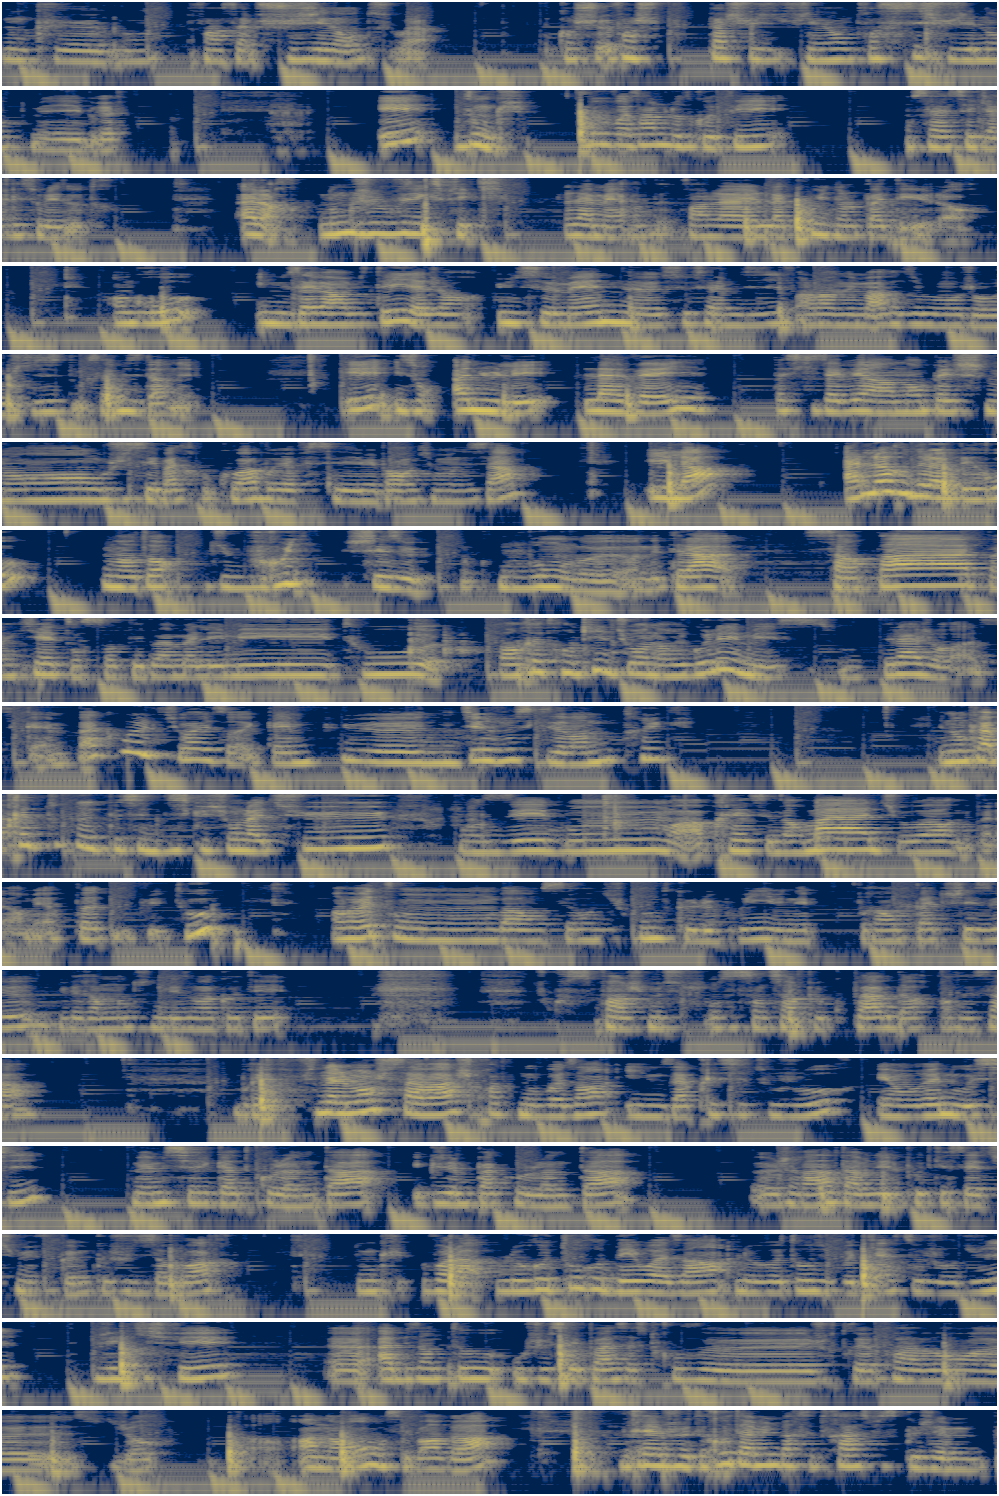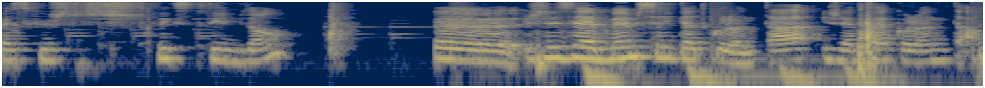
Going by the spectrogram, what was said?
Donc, euh, bon, enfin, ça, je suis gênante, voilà. Quand je, enfin, je, pas je suis gênante, enfin, si, je suis gênante, mais bref. Et donc, nos voisins de l'autre côté, on s'est assez carré sur les autres. Alors, donc je vous explique. la merde, enfin la, la couille dans le pâté, genre. En gros, ils nous avaient invités il y a genre une semaine, euh, ce samedi, enfin là on est mardi, bon j'enregistre, donc samedi dernier. Et ils ont annulé la veille parce qu'ils avaient un empêchement ou je sais pas trop quoi, bref, c'est mes parents qui m'ont dit ça. Et là, à l'heure de l'apéro, on entend du bruit chez eux. Donc bon, euh, on était là, sympa, t'inquiète, on se sentait pas mal aimé et tout. Enfin, très tranquille, tu vois, on en rigolait, mais on était là, genre, c'est quand même pas cool, tu vois, ils auraient quand même pu euh, nous dire juste qu'ils avaient un autre truc. Et donc après toute notre petite discussion là-dessus, on se disait, bon, après c'est normal, tu vois, on n'est pas leurs meilleurs potes non plus et tout. En fait, on, bah, on s'est rendu compte que le bruit venait vraiment pas de chez eux, mais vraiment d'une maison à côté. enfin, je me suis, on s'est senti un peu coupable d'avoir pensé ça. Bref, finalement, ça va, je crois que nos voisins, ils nous apprécient toujours. Et en vrai, nous aussi. Même s'ils regardent Colanta et que j'aime pas Colanta, euh, j'ai rien à terminer le podcast là-dessus, mais il faut quand même que je vous dise au revoir. Donc voilà, le retour des voisins, le retour du podcast aujourd'hui. J'ai kiffé. Euh, à bientôt, ou je sais pas, ça se trouve, euh, je ne retrouverai pas avant genre un an, on sait pas, on verra. Bref, je retermine par cette phrase parce que j'aime, parce que je, trouvais que c'était bien. je les aime même si regarde Colanta et j'aime pas Colanta.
